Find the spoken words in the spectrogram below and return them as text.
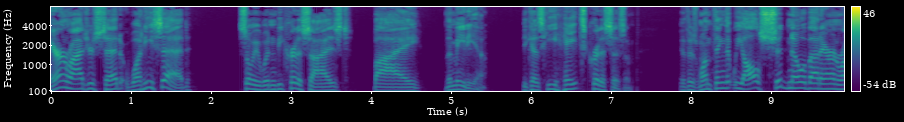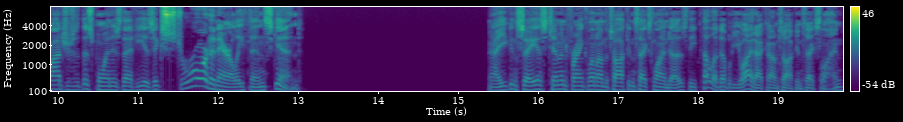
Aaron Rodgers said what he said so he wouldn't be criticized by the media because he hates criticism. If there's one thing that we all should know about Aaron Rodgers at this point is that he is extraordinarily thin-skinned. Now, you can say, as Tim and Franklin on the talk and text line does, the PellaWI.com talk and text line,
